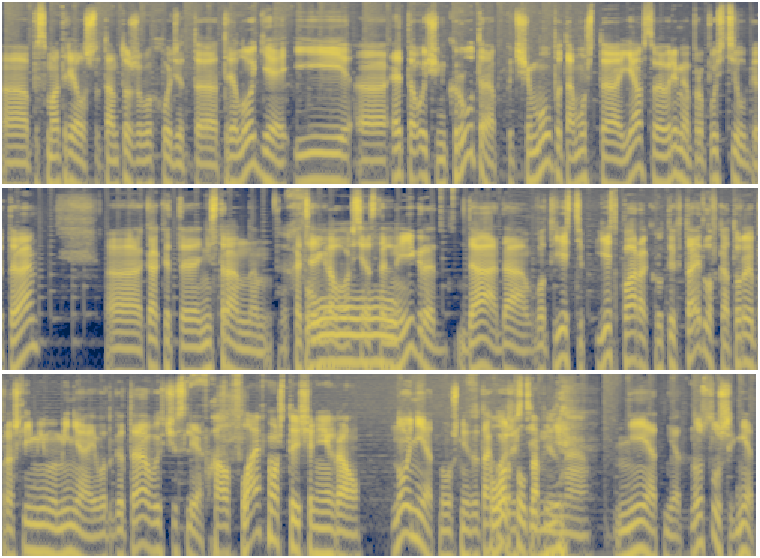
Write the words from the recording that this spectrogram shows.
э, посмотрел, что там тоже выходит э, трилогия. И э, это очень круто. Почему? Потому что я в свое время пропустил GTA. А, как это ни странно, хотя играл во все остальные игры, да, да, вот есть, есть пара крутых тайтлов, которые прошли мимо меня, и вот GTA в их числе. В Half-Life, может, ты еще не играл? Ну нет, ну уж не до такой Portal, же степени. Там, не знаю. Нет, нет. Ну, слушай, нет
